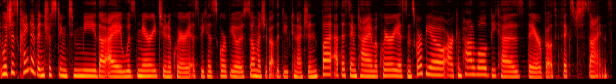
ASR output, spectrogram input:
which is kind of interesting to me that I was married to an Aquarius because Scorpio is so much about the deep connection. But at the same time, Aquarius and Scorpio are compatible because they're both fixed signs.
